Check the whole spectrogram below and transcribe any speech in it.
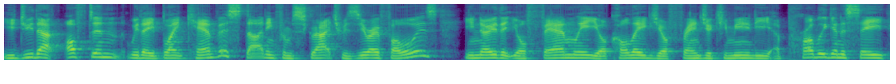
You do that often with a blank canvas, starting from scratch with zero followers. You know that your family, your colleagues, your friends, your community are probably going to see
